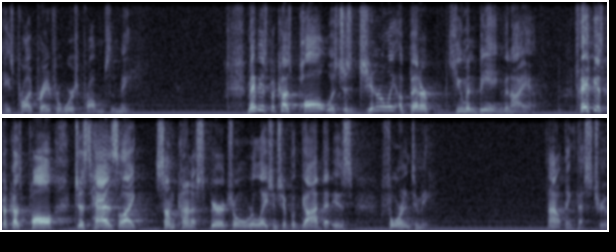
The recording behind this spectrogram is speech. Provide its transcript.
He's probably praying for worse problems than me. Maybe it's because Paul was just generally a better human being than I am. Maybe it's because Paul just has like some kind of spiritual relationship with God that is foreign to me. I don't think that's true.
